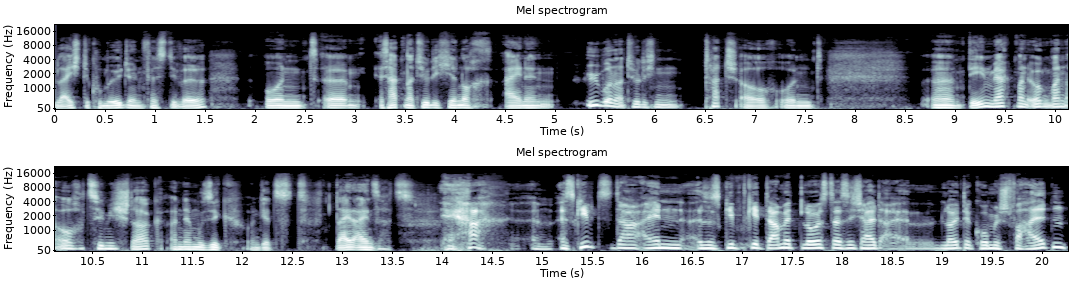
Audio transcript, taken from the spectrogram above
leichte Komödienfestival. Und ähm, es hat natürlich hier noch einen übernatürlichen Touch auch. Und äh, den merkt man irgendwann auch ziemlich stark an der Musik. Und jetzt dein Einsatz. Ja, ähm, es gibt da einen, also es gibt, geht damit los, dass sich halt äh, Leute komisch verhalten.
